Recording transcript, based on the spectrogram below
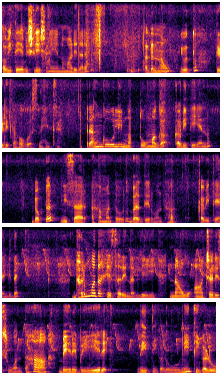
ಕವಿತೆಯ ವಿಶ್ಲೇಷಣೆಯನ್ನು ಮಾಡಿದ್ದಾರೆ. ಅದನ್ನು ನಾವು ಇವತ್ತು ತಿಳಿತಾ ಹೋಗುವ ಸ್ನೇಹಿತರೆ. ರಂಗೋಲಿ ಮತ್ತು ಮಗ ಕವಿತೆಯನ್ನು ಡಾಕ್ಟರ್ ನಿಸಾರ್ ಅಹಮದ್ ಅವರು ಬರೆದಿರುವಂತಹ ಕವಿತೆಯಾಗಿದೆ. ಧರ್ಮದ ಹೆಸರಿನಲ್ಲಿ ನಾವು ಆಚರಿಸುವಂತಹ ಬೇರೆ ಬೇರೆ ರೀತಿಗಳು, ನೀತಿಗಳು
